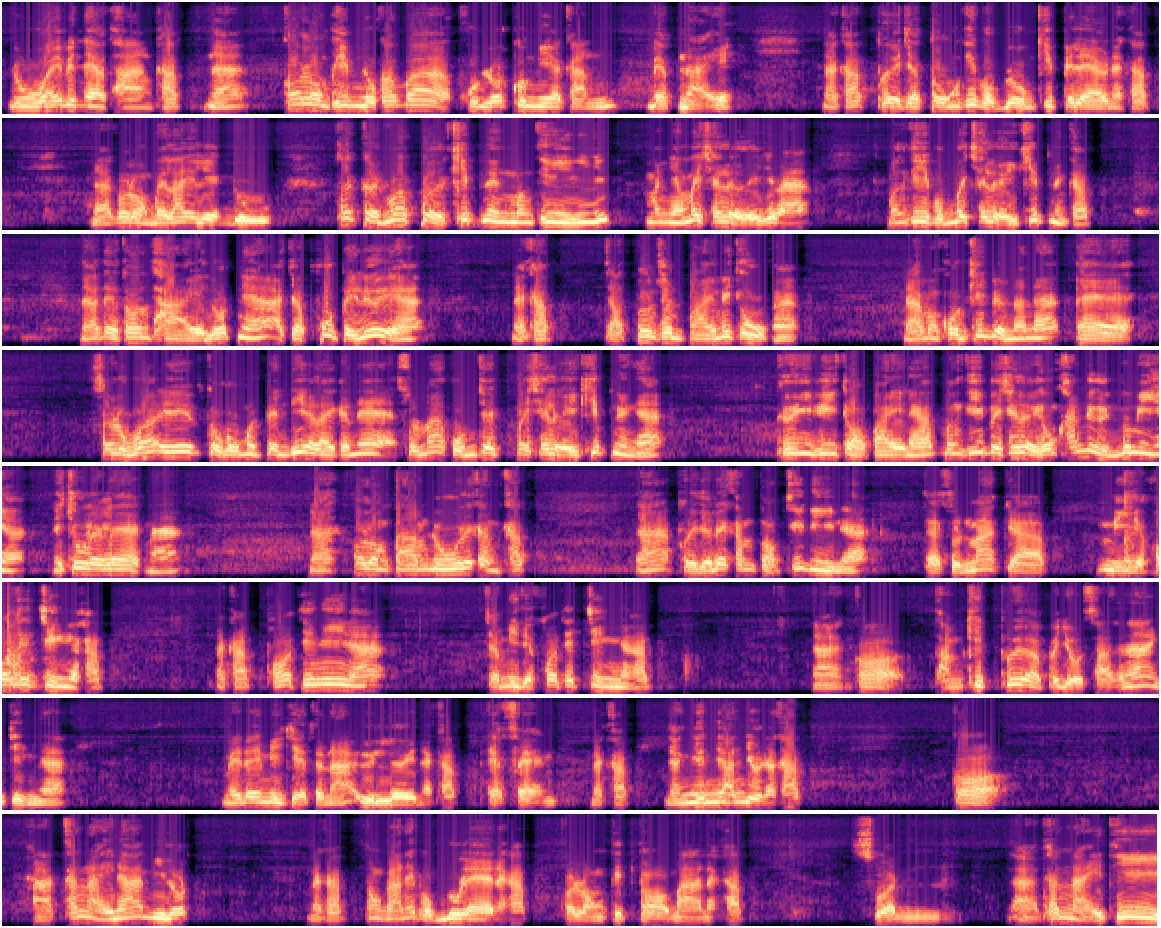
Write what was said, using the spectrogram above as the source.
ดูไว้เป็นแนวทางครับนะ ก็ลองพิมพ์ดูครับว่าคุณรถคุณมีอาการแบบไหนนะครับเผื่อจะตรงที่ผมลงคลิปไปแล้วนะครับ นะก็ลองไปไล่เรียงดู ถ้าเกิดว่าเปิดคลิปหนึ่งบางทีมันยังไม่เฉลยใช่ไหมบางทีผมไม่เฉลยคลิปหนึ่งครับ นะแต่ตอนถ่ายรถเนี้ยอาจจะพูดไปเรื่อยฮะนะครับ จัดต้นชนปลายไม่ถูกฮะนะบางคนคิดแบบนั้นนะ แต่สรุปว่าเอ๊ะตกลงมันเป็นที่อะไรกันแน่ ส่วนมากผมจะไปเฉลยคลิปหนึ่งฮะคือ EP ต่อไปนะครับ บางทีไปเฉลยของคันอื่นก็มีฮะในช่วงแรกๆนะนะก็ลองตามดูด้วยกันครับ นะเผื่อจะได้คำตอบที่ดีนะแต่ส่วนมากจะมีแต่ข้อเท็จจริงนะครับนะครับ เพราะที่นี่นะ จะมีแต่ข้อเท็จจริงนะครับ นะ ก็ทำคลิปเพื่อประโยชน์สาธารณะจริงนะ ไม่ได้มีเจตนาอื่นเลยนะครับ แอบแฝงนะครับ ยังยืนยันอยู่นะครับ ก็หากท่านไหนนะมีรถนะครับ ต้องการให้ผมดูแลนะครับ ก็ลองติดต่อมานะครับ ส่วนท่านไหนที่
